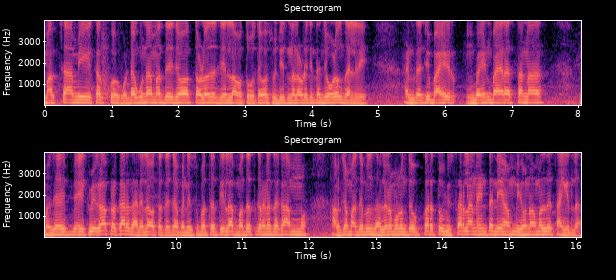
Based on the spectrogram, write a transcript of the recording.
मागच्या आम्ही एका खोट्या गुन्ह्यामध्ये जेव्हा तळोजा जिल्हा होतो तेव्हा सुजित नलावडेची त्यांची ओळख झालेली. आणि त्याची बाहेर बहीण बाहेर असताना म्हणजे एक वेगळा प्रकार झालेला होता त्याच्या बहिणीसोबत. तर तिला मदत करण्याचं काम आमच्या माध्यमातून झालेलं म्हणून ते उपकार तो विसरला नाही आणि त्यांनी आम येऊन आम्हाला सांगितलं.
